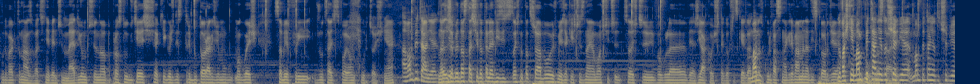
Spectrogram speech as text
kurwa, jak to nazwać, nie wiem, czy medium, czy no po prostu gdzieś jakiegoś dystrybutora, gdzie mogłeś sobie free wrzucać swoją twórczość, nie? A mam pytanie. No, takie- żeby dostać się do telewizji czy coś, no to trzeba było już mieć jakieś czy znajomości, czy coś, czy w ogóle, wiesz, jakość tego wszystkiego. A Mam- teraz, kurwa, nagrywamy na Discordzie. No właśnie mam pytanie do stary. ciebie, mam pytanie do ciebie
